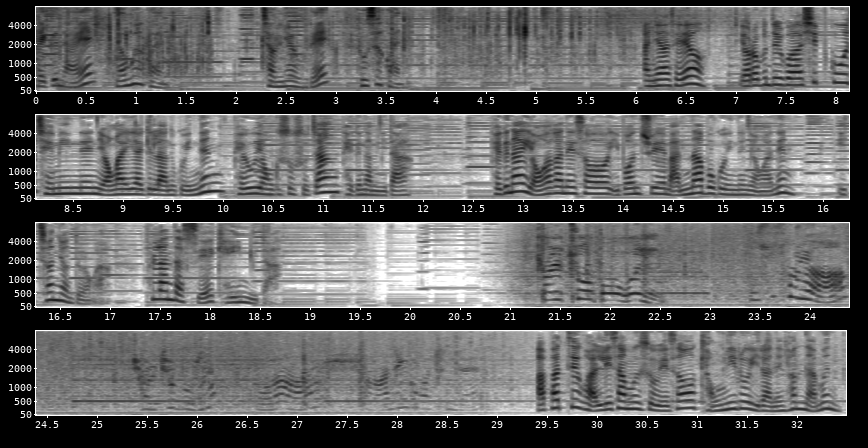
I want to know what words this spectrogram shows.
백은하의 영화관, 정여울의 도서관. 안녕하세요. 여러분들과 쉽고 재미있는 영화 이야기를 나누고 있는 배우 연구소 소장 백은하입니다. 백은하의 영화관에서 이번 주에 만나보고 있는 영화는 2000년도 영화 플란다스의 개입니다. 결초보은 무슨 소리야? 결초보은? 뭐야? 아닌 것 같은데. 아파트 관리사무소에서 격리로 일하는 현남은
